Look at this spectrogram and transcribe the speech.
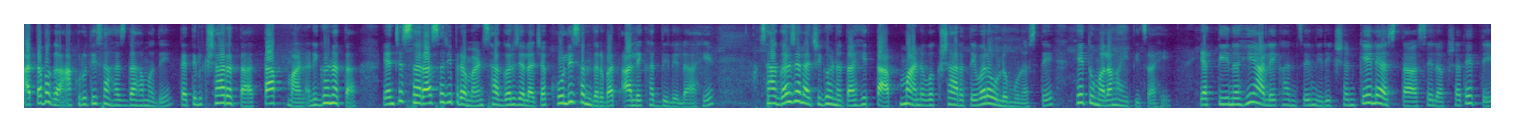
आता बघा आकृती सहास दहामध्ये त्यातील क्षारता तापमान आणि घनता यांचे सरासरी प्रमाण सागर जलाच्या खोली संदर्भात आलेखात दिलेलं आहे. सागर जलाची घनता ही तापमान व क्षारतेवर अवलंबून असते हे तुम्हाला माहितीच आहे. या तीनही आलेखांचे निरीक्षण केले असता असे लक्षात येते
